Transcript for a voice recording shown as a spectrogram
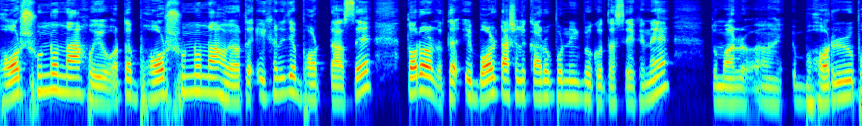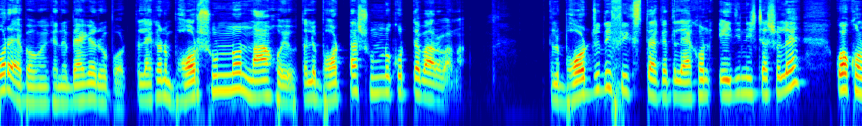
ভর শূন্য না হয়েও অর্থাৎ ভর শূন্য না হয়ে, অর্থাৎ এখানে যে ভরটা আছে ত্বরণ অর্থাৎ এই বলটা আসলে কার উপর নির্ভর করতেছে? এখানে তোমার ভরের উপর এবং এখানে ব্যাগের উপর। তাহলে এখন ভর শূন্য না হয়েও তাহলে ভরটা শূন্য করতে পারবা না। তাহলে ভর যদি ফিক্স থাকে, তাহলে এখন এই জিনিসটা আসলে কখন,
